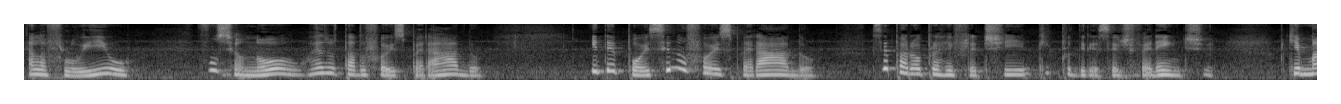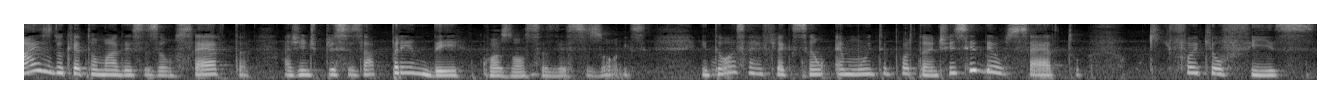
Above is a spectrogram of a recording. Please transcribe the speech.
Ela fluiu? Funcionou? O resultado foi esperado? E depois, se não foi esperado, você parou para refletir o que poderia ser diferente? Porque mais do que tomar a decisão certa, a gente precisa aprender com as nossas decisões. Então essa reflexão é muito importante. E se deu certo, o que foi que eu fiz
